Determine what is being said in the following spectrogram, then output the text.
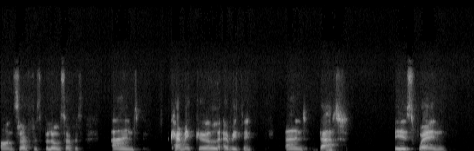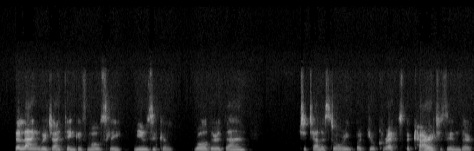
on surface, below surface, and chemical, everything. And that is when the language, I think, is mostly musical rather than to tell a story. But you're correct, the characters in there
